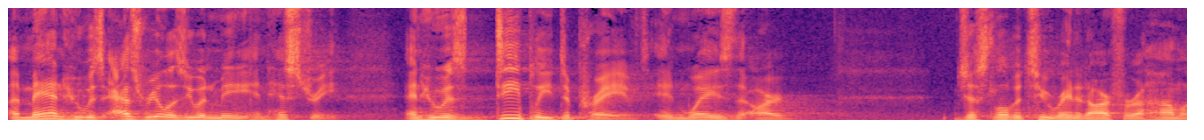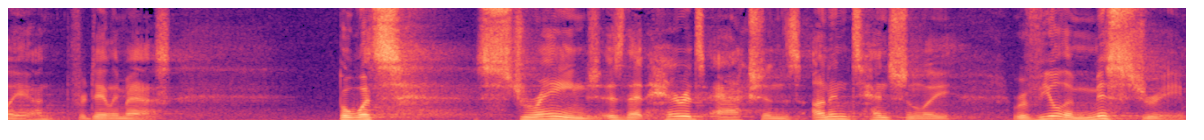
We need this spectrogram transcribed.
a man who was as real as you and me in history and who is deeply depraved in ways that are just a little bit too rated R for a homily on, for daily mass. But what's strange is that Herod's actions unintentionally reveal the mystery.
